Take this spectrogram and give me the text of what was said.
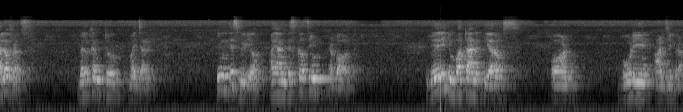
Hello friends, welcome to my channel. In this video, I am discussing about very important theorems on Boolean algebra.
